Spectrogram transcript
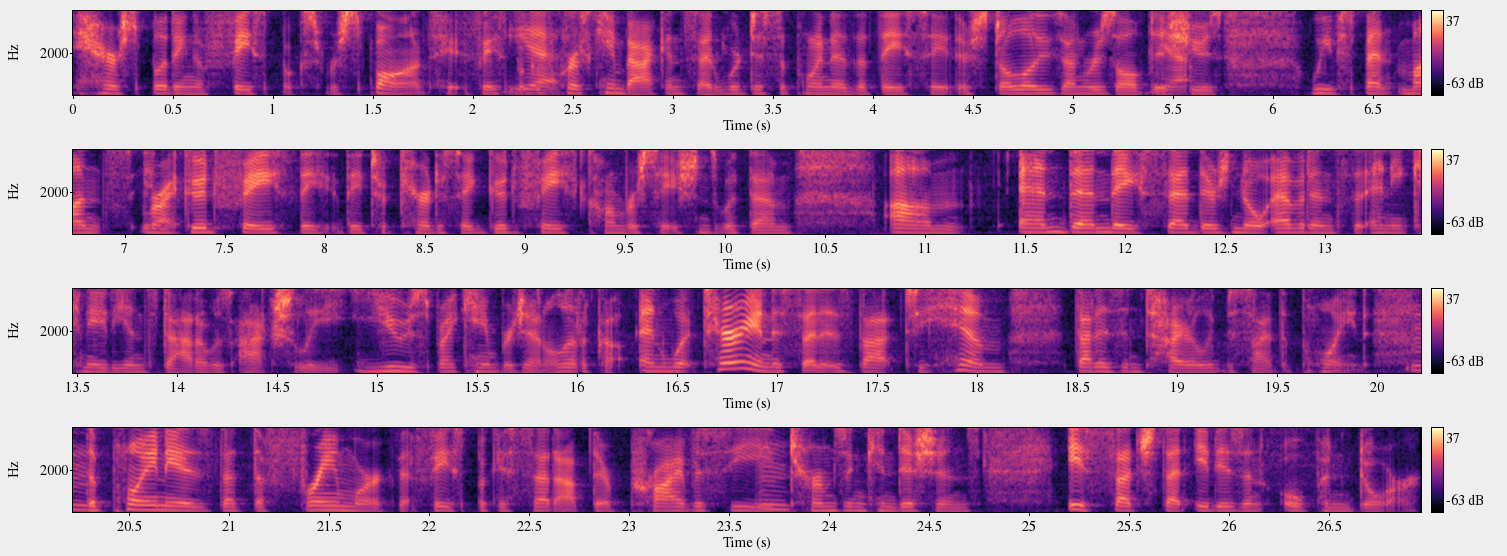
hair splitting of Facebook's response. Facebook, yes. of course, came back and said, "We're disappointed that they say there's still all these unresolved yeah. issues. We've spent months in right. good faith. They they took care to say good faith conversations with them." Um, and then they said there's no evidence that any Canadians' data was actually used by Cambridge Analytica. And what Therrien has said is that to him, that is entirely beside the point. Mm. The point is that the framework that Facebook has set up, their privacy mm. terms and conditions, is such that it is an open door.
